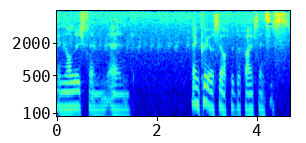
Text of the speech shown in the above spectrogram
acknowledge them and anchor yourself to the five senses.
